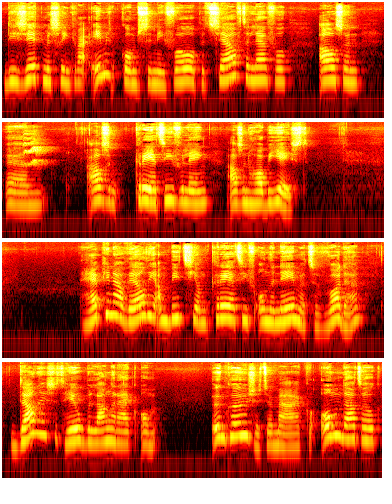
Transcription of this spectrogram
die zit misschien qua inkomstenniveau op hetzelfde level als een, um, als een creatieveling, als een hobbyist. Heb je nou wel die ambitie om creatief ondernemer te worden, dan is het heel belangrijk om een keuze te maken, om dat ook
